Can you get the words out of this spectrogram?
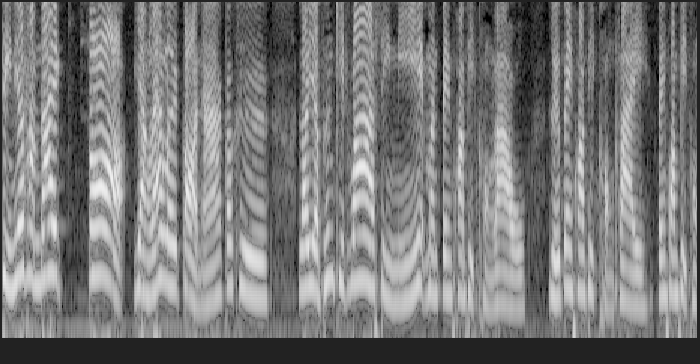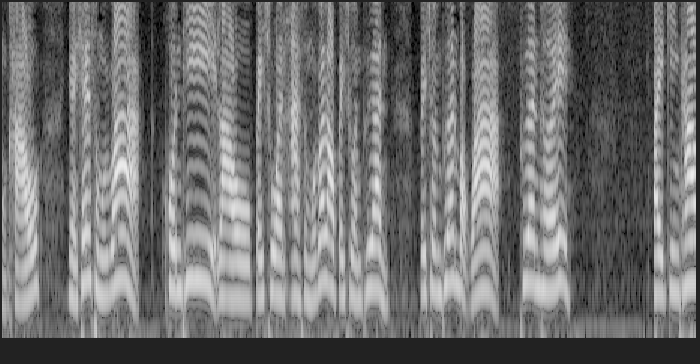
สิ่งที่เราทำได้ก็อย่างแรกเลยก่อนนะ ก็คือ เราอย่าเพิ่งคิดว่าสิ่งนี้มันเป็นความผิดของเรา หรือเป็นความผิดของใคร เป็นความผิดของเขา อย่างเช่น สมมุติว่าคนที่เราไปชวนอะสมมุติว่าเราไปชวนเพื่อน ไปชวนเพื่อนบอกว่าเพื่อนเฮ้ย ไปกินข้าว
